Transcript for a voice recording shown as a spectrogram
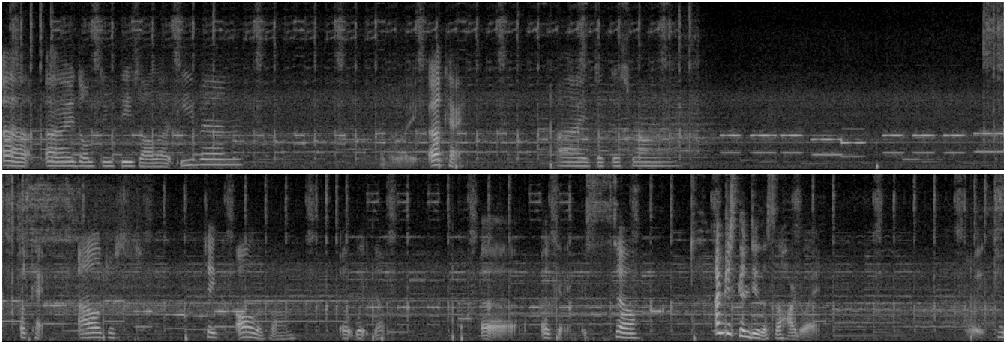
Uh, I don't think these all are even. Okay. I did this wrong. Okay. I'll just take all of them. Oh, wait, no. Uh, okay. So, I'm just gonna do this the hard way. Wait, can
